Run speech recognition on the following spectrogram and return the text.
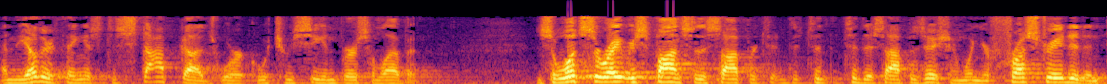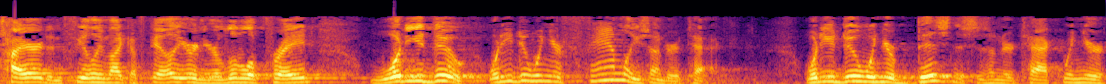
and the other thing is to stop God's work, which we see in verse 11. So, what's the right response to this, to, to this opposition? When you're frustrated and tired and feeling like a failure and you're a little afraid, what do you do? What do you do when your family's under attack? What do you do when your business is under attack? When, you're,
